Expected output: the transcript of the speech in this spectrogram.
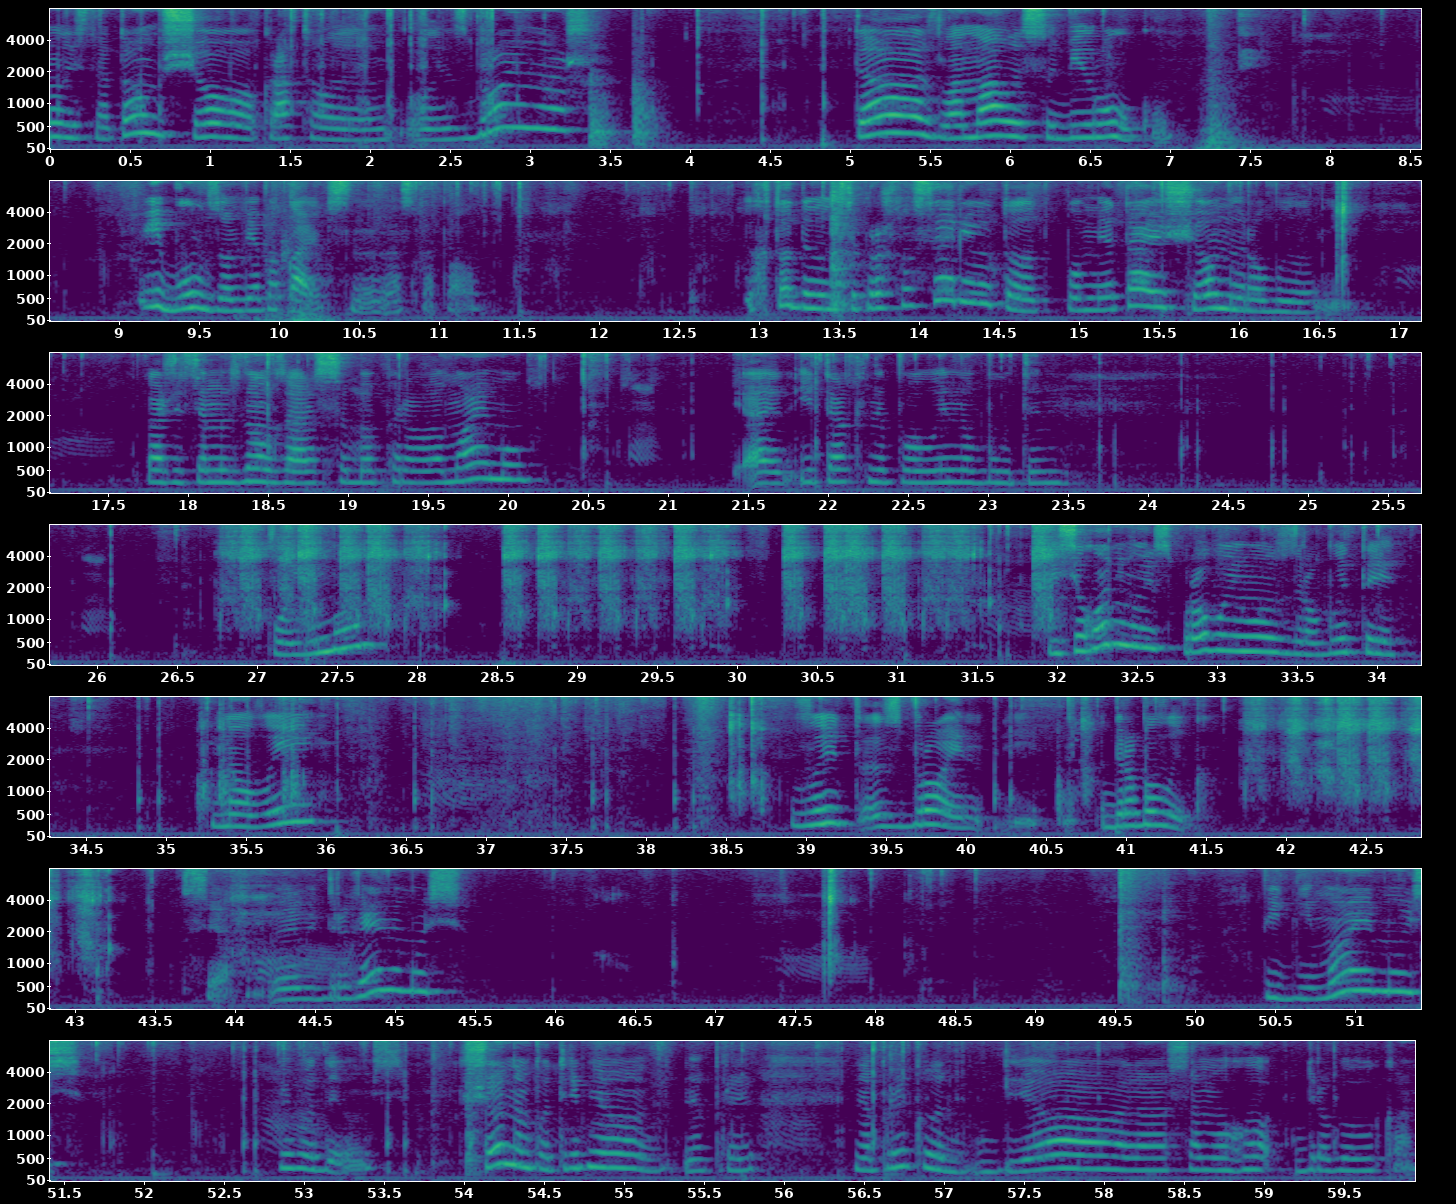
зупинились на тому, що крафтували зброю нашу та зламали собі руку. І був зомбі-апокаліпс на нас напав. Хто дивився прошлу серію, то пам'ятає, що ми робили в ній. Кажеться, ми знову зараз себе переламаємо. І так не повинно бути. Поїмо. І сьогодні ми спробуємо зробити новий вид зброї дробовик. Все, відрегенимось. Піднімаємось і подивимось, що нам потрібно, наприклад, для самого дробовика.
